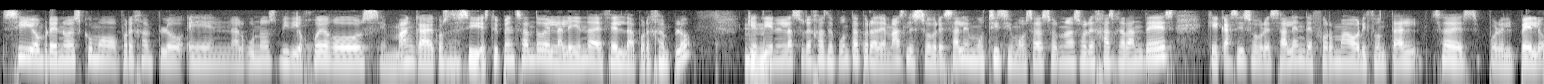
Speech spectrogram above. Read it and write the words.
Sí, hombre, no es como, por ejemplo, en algunos videojuegos, en manga, cosas así. Estoy pensando en la leyenda de Zelda, por ejemplo, que tienen las orejas de punta, pero además les sobresalen muchísimo. O sea, son unas orejas grandes que casi sobresalen de forma horizontal, ¿sabes? Por el pelo.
